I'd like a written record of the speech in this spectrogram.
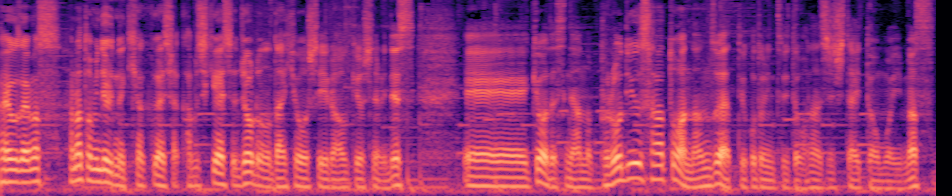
おはようございます。花と緑の企画会社株式会社ジョーロの代表をしている青木よしのりです、えー、今日はですねあのプロデューサーとは何ぞやということについてお話ししたいと思います。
